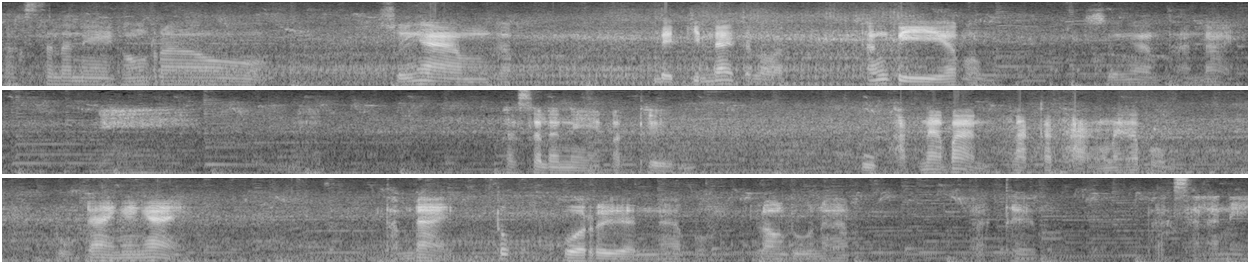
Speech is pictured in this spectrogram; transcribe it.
ผักสะระแหน่ของเราสวยงามครับ เด็ดกินได้ตลอด ทั้งปีครับผม สวยงามทานได้นี่นะครับผักสะระแหน่ผักเถิมปลูกผักหน้าบ้านหลักกระถางนะครับผมปลูกได้ง่าย ๆทำได้ทุกครัวเรือนนะครับผมลองดูนะครับ ผักเถิมผักสะระแหน่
